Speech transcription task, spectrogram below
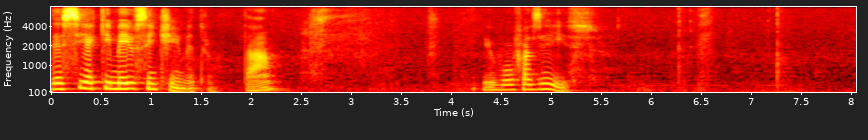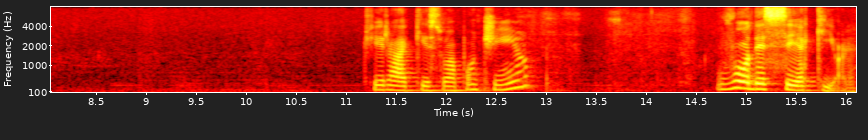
desci aqui meio centímetro, tá? Eu vou fazer isso. Tirar aqui sua pontinha. Vou descer aqui, olha.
